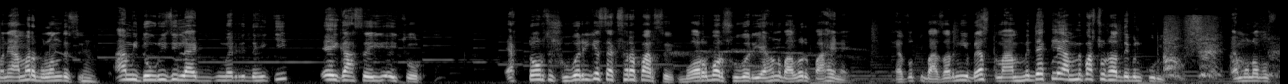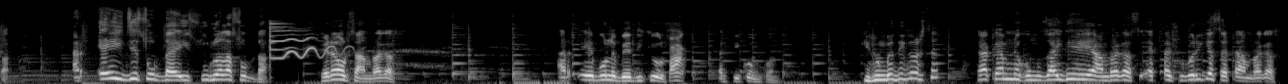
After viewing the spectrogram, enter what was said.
মানে আমার বলান দেছে। আমি দৌড়ি যে লাইট মারি দেখি কি এই গাছ এই এই চোর। একটা হচ্ছে সুবারি গেছে একসারা পারছে। বড় বড় সুবারি এখন ভালোর পাহে নাই। এত তুই বাজার নিয়ে ব্যস্ত আমি দেখলে আমি পাঁচশো টাকা দেবেন কুড়ি। এমন অবস্থা। আর এই যে চোরটা এই চুলালা চোরটা এটা হচ্ছে আমরা গাছ আর এ বলে বেদিকে আর কি কম কম? কিরম বেদি করছে হ্যাঁ কেমনে কম? যাই দে আমরা গাছ একটা সুপারি গাছ একটা আমরা গাছ।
